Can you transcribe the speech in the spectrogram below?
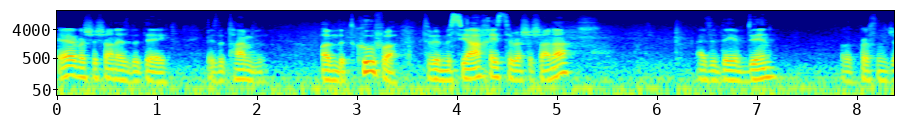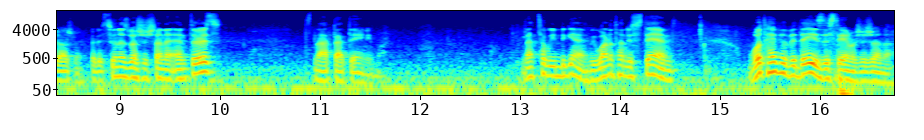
Erev Rosh Hashanah is the day, is the time of, the Tkufa to be Messiaches to Rosh Hashanah as a day of din, of a person's judgment. But as soon as Rosh Hashanah enters, it's not that day anymore. And that's how we began. We wanted to understand what type of a day is this day in Rosh Hashanah?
